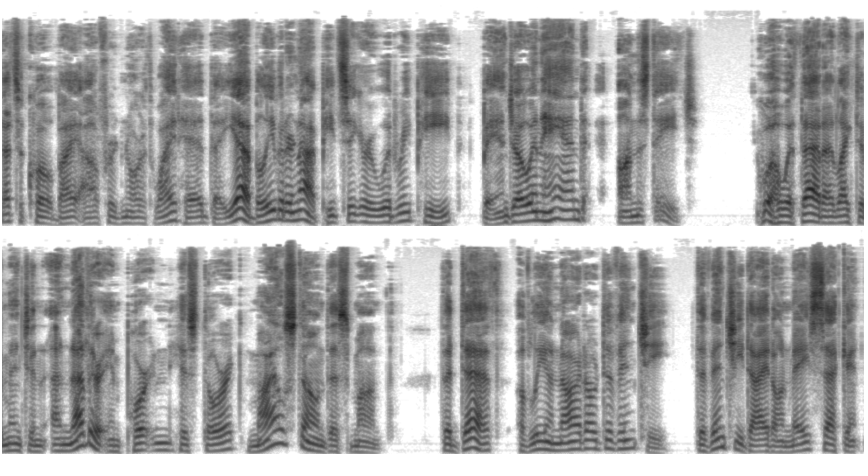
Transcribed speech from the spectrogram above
That's a quote by Alfred North Whitehead that, yeah, believe it or not, Pete Seeger would repeat, banjo in hand, on the stage. Well, with that, I'd like to mention another important historic milestone this month the death of Leonardo da Vinci. Da Vinci died on May 2nd,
